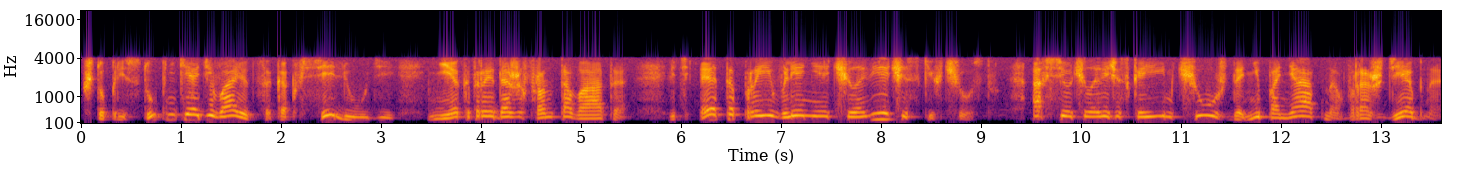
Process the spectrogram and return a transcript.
что преступники одеваются, как все люди, некоторые даже фронтовато, ведь это проявление человеческих чувств, а все человеческое им чуждо, непонятно, враждебно.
